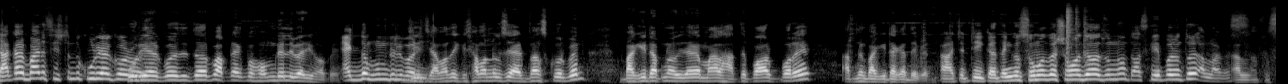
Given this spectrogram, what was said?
ঢাকার বাইরে সিস্টেম তো কুরিয়ার করে কুরিয়ার করে দিতে পারব আপনি হোম ডেলিভারি হবে। একদম হোম ডেলিভারি জি আমাদের কি সামান্য কিছু অ্যাডভান্স করবেন বাকিটা আপনার ওই জায়গায় মাল হাতে পাওয়ার পরে আপনি বাকি টাকা দেবেন। আচ্ছা ঠিক আছে থ্যাংক ইউ সো মাচ সময় দেওয়ার জন্য তো আজকে এই পর্যন্ত আল্লাহ হাফেজ। আল্লাহ হাফেজ।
